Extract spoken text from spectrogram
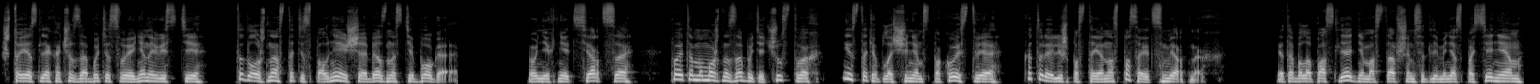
«Что если я хочу забыть о своей ненависти, то должна стать исполняющей обязанности Бога. У них нет сердца, поэтому можно забыть о чувствах и стать воплощением спокойствия, которое лишь постоянно спасает смертных. Это было последним оставшимся для меня спасением,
